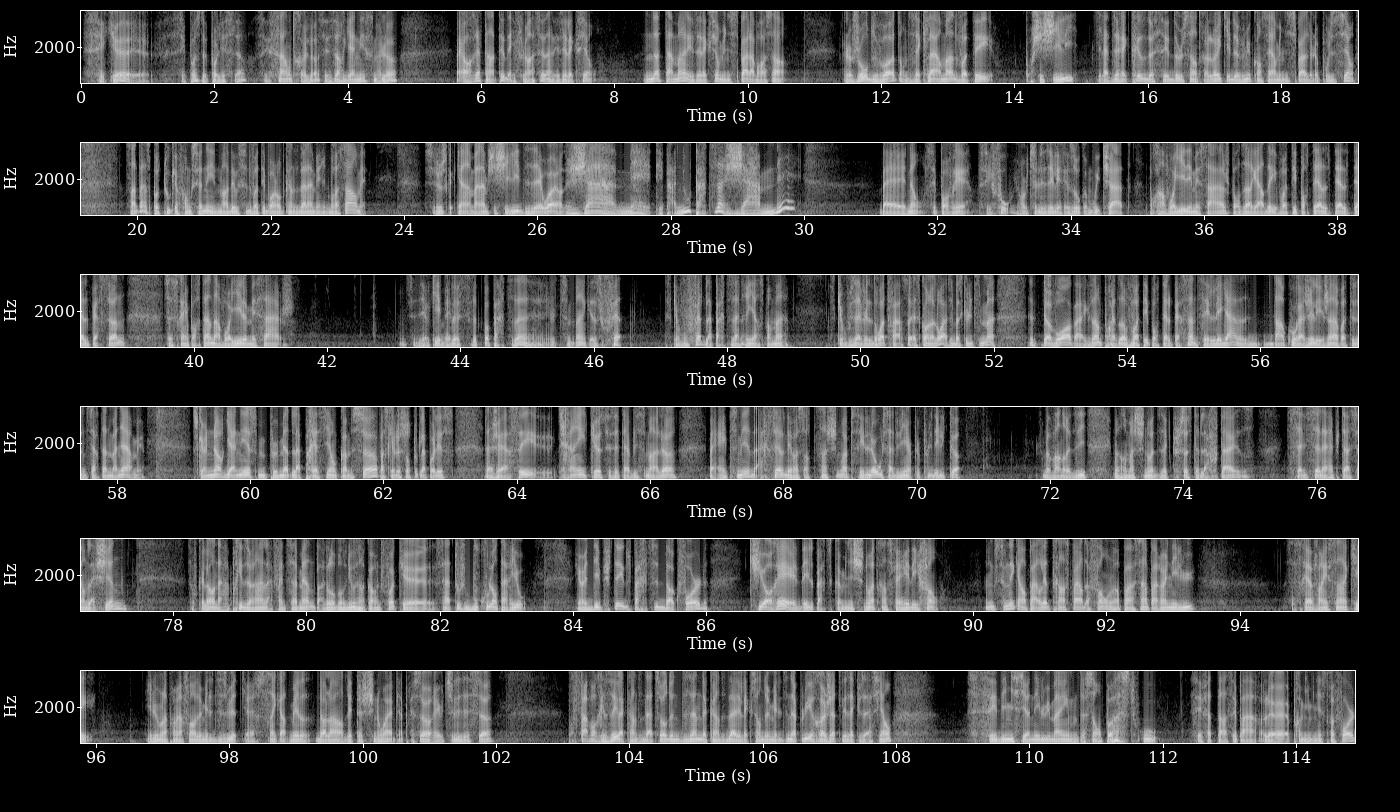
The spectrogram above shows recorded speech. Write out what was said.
c'est que euh, ces postes de police-là, ces centres-là, ces organismes-là, ben, auraient tenté d'influencer dans les élections, notamment les élections municipales à Brossard. Le jour du vote, on disait clairement de voter pour Chichili, qui est la directrice de ces deux centres-là et qui est devenue conseillère municipale de l'opposition. On s'entend, c'est pas tout qui a fonctionné. Il demandait aussi de voter pour un autre candidat à la mairie de Brossard, mais c'est juste que quand Mme Chichili disait Ouais, on n'a jamais été pas nous partisans, jamais. Ben non, c'est pas vrai. C'est faux. Ils ont utilisé les réseaux comme WeChat pour envoyer des messages, pour dire regardez, votez pour telle, telle, telle personne. Ce serait important d'envoyer le message. s'est dit, OK, ben là, si vous n'êtes pas partisan, ultimement, qu'est-ce que vous faites? Est-ce que vous faites de la partisanerie en ce moment? Est-ce que vous avez le droit de faire ça? Est-ce qu'on a le droit? Parce qu'ultimement, devoir, par exemple, pourrait dire voter pour telle personne. C'est légal d'encourager les gens à voter d'une certaine manière, mais est-ce qu'un organisme peut mettre de la pression comme ça? Parce que là, surtout que la police, la GRC, craint que ces établissements-là ben, intimident, harcèlent des ressortissants chinois. Puis c'est là où ça devient un peu plus délicat. Le vendredi, le gouvernement chinois disait que tout ça, c'était de la foutaise, salissait la réputation de la Chine. Sauf que là, on a appris durant la fin de semaine par Global News, encore une fois, que ça touche beaucoup l'Ontario. Il y a un député du parti de Doug Ford qui aurait aidé le Parti communiste chinois à transférer des fonds. Vous vous souvenez quand on parlait de transfert de fonds en passant par un élu? Ce serait Vincent Kay, élu pour la première fois en 2018, qui a reçu 50 000 de l'État chinois, puis après ça, aurait utilisé ça pour favoriser la candidature d'une dizaine de candidats à l'élection de 2019. Lui, il rejette les accusations, s'est démissionné lui-même de son poste ou s'est fait tasser par le premier ministre Ford.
